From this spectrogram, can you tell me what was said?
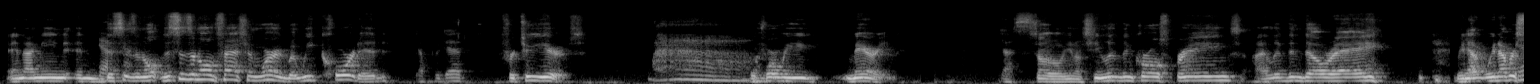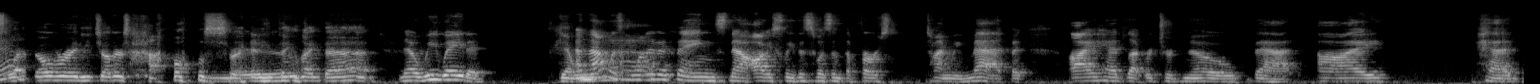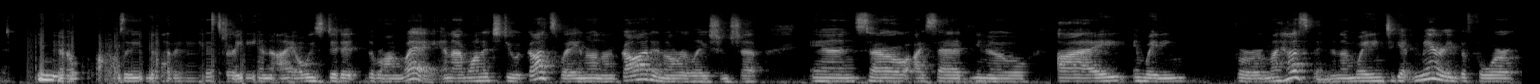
And I mean, and Yeah. this is an old, this is an old fashioned word, but we courted yep we did for two years Wow. before we married. yes So, you know, she lived in Coral Springs. I lived in Delray. We Yep. never, we never Yeah. slept over at each other's house or anything like that. no we waited Yeah. and we- that was one of the things now obviously this wasn't the first time we met but i had let richard know that i had you know obviously have a history and i always did it the wrong way and i wanted to do it god's way and honor god in our relationship and so i said you know i am waiting for my husband and i'm waiting to get married before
